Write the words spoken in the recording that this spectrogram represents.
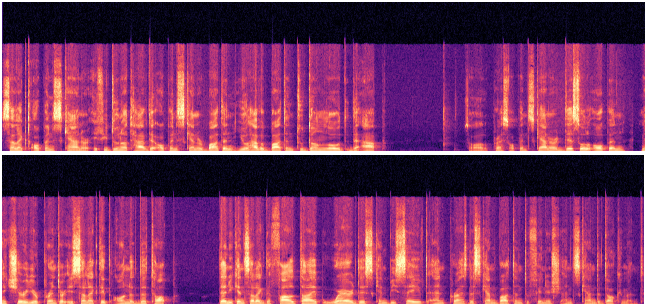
select Open Scanner. If you do not have the Open Scanner button, you'll have a button to download the app. So I'll press Open Scanner. This will open. Make sure your printer is selected on the top. Then you can select the file type where this can be saved and press the scan button to finish and scan the document.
